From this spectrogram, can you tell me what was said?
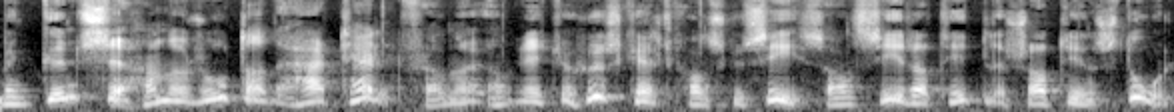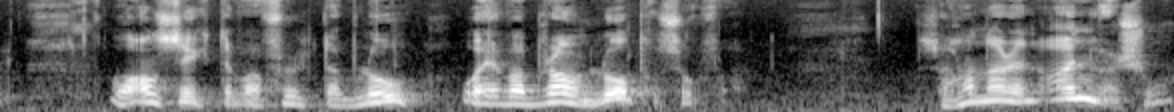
Men Gunse han har rota det her til, for han, han greide ikke å huske helt hva han skulle si. Så han sier at Hitler satt i en stol, og ansiktet var fullt av blod, og Eva Braun lå på sofaen. Så han har en annen versjon.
